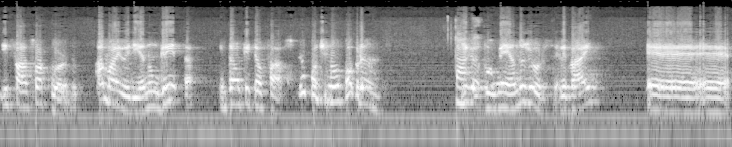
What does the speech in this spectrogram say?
e faço o acordo. A maioria não grita, então o que, que eu faço? Eu continuo cobrando. Tá. E eu estou ganhando juros. Ele vai é,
